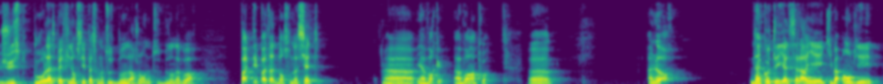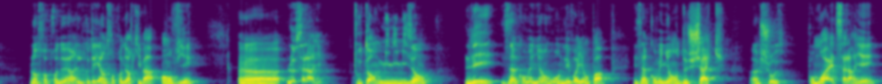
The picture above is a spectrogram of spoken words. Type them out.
juste pour l'aspect financier, parce qu'on a tous besoin d'argent, on a tous besoin d'avoir pas que des patates dans son assiette, euh, et avoir, avoir un toit. Euh, alors, d'un côté, il y a le salarié qui va envier l'entrepreneur, et de l'autre côté, il y a l'entrepreneur qui va envier euh, le salarié, tout en minimisant les inconvénients, ou en ne les voyant pas, les inconvénients de chaque euh, chose. Pour moi, être salarié,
